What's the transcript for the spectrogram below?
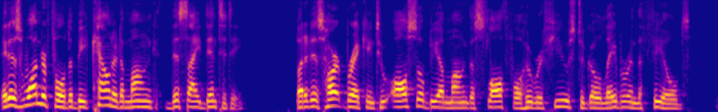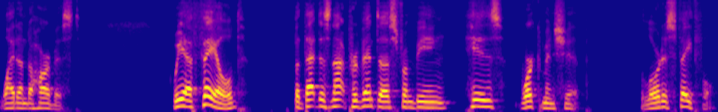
It is wonderful to be counted among this identity, but it is heartbreaking to also be among the slothful who refuse to go labor in the fields white unto harvest. We have failed, but that does not prevent us from being His workmanship. The Lord is faithful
